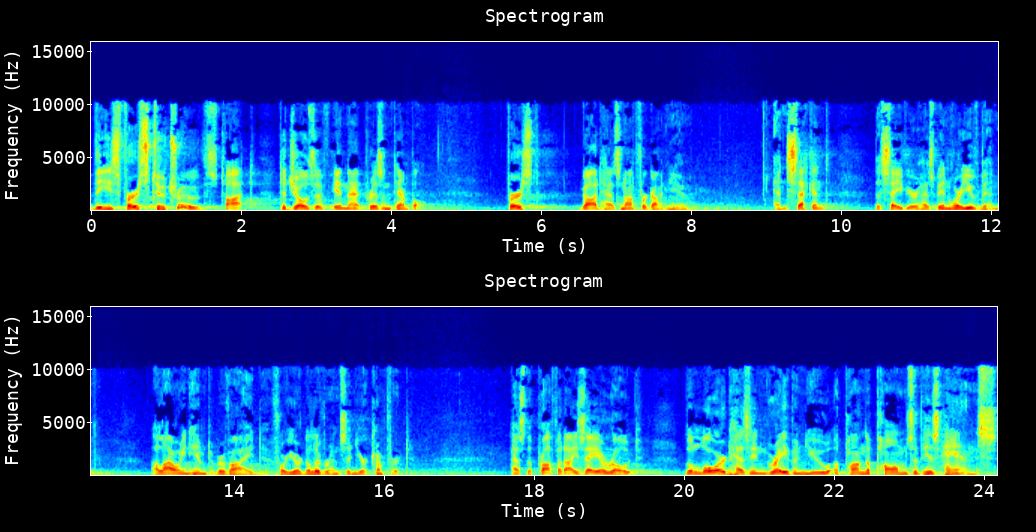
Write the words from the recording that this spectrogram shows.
these first two truths taught to Joseph in that prison temple. First, God has not forgotten you. And second, the Savior has been where you've been, allowing Him to provide for your deliverance and your comfort. As the prophet Isaiah wrote, the Lord has engraven you upon the palms of His hands,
